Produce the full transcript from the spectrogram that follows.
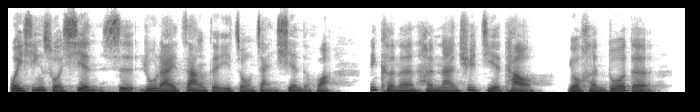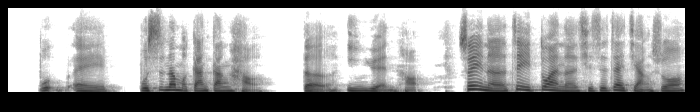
唯心所现，是如来藏的一种展现的话。你可能很难去解套，有很多的不诶，不是那么刚刚好的因缘哈。所以呢，这一段呢，其实在讲说，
